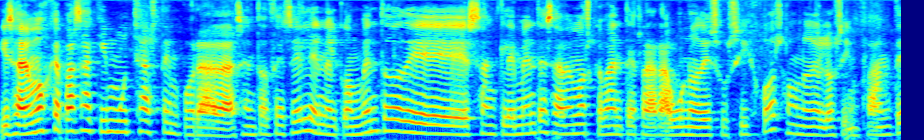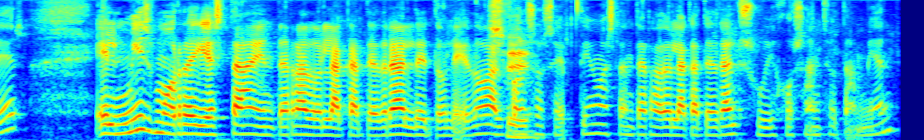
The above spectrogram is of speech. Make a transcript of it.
Y sabemos que pasa aquí muchas temporadas. Entonces él en el convento de San Clemente sabemos que va a enterrar a uno de sus hijos, a uno de los infantes. El mismo rey está enterrado en la Catedral de Toledo, Alfonso VII está enterrado en la Catedral, su hijo Sancho también.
